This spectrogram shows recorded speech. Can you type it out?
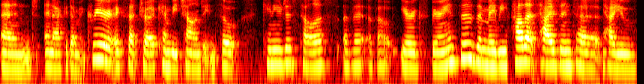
and an academic career, etc., can be challenging. So can you just tell us a bit about your experiences and maybe how that ties into how you've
